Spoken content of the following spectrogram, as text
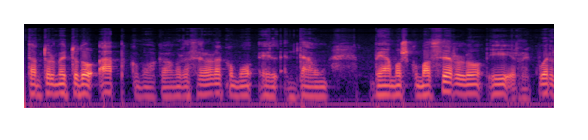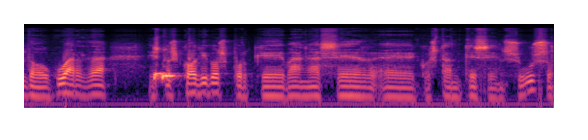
tanto el método up, como acabamos de hacer ahora, como el down. Veamos cómo hacerlo y recuerda o guarda estos códigos porque van a ser eh, constantes en su uso.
